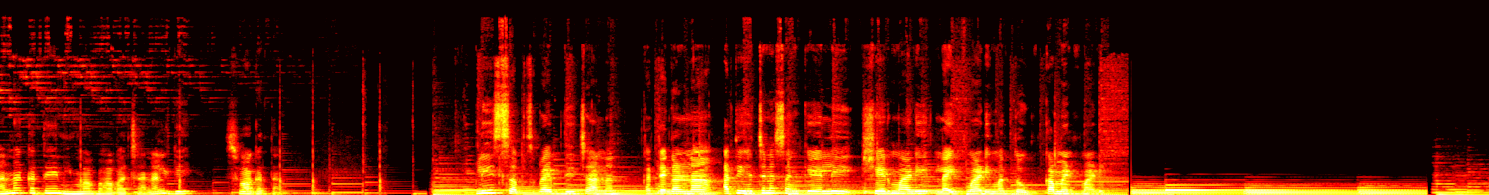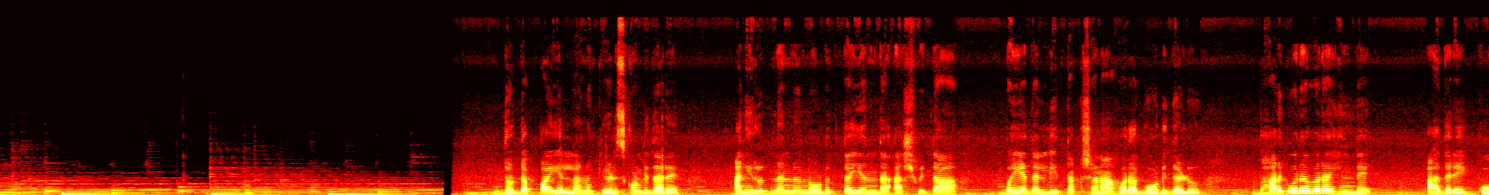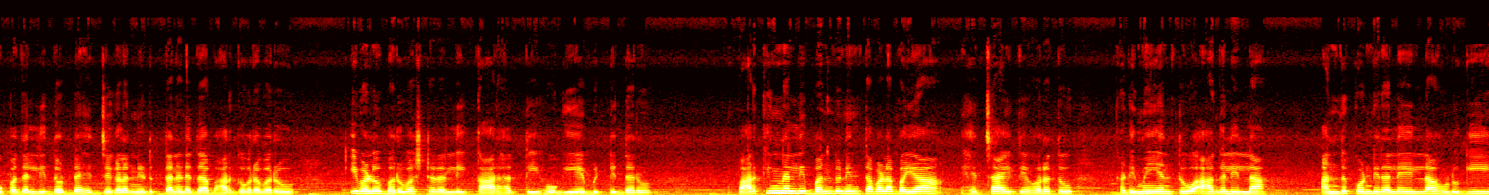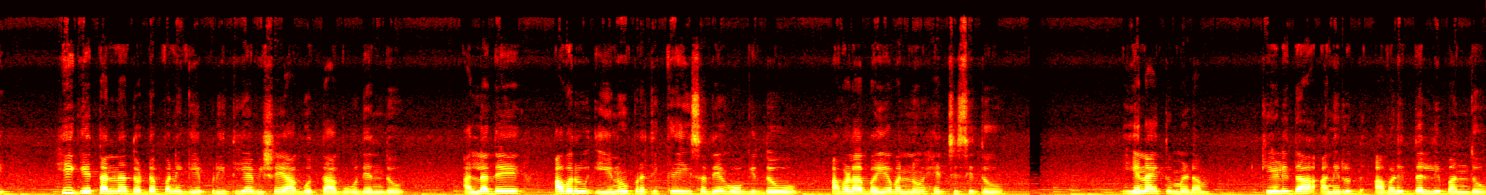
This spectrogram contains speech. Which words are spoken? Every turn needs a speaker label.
Speaker 1: ನನ್ನ ಕತೆ ನಿಮ್ಮ ಭಾವ ಚಾನಲ್ಗೆ ಸ್ವಾಗತ. Please subscribe the channel. ಕತೆಗಳನ್ನ ಅತಿ ಹೆಚ್ಚಿನ ಸಂಖ್ಯೆಯಲ್ಲಿ ಶೇರ್ ಮಾಡಿ, ಲೈಕ್ ಮಾಡಿ ಮತ್ತು ಕಮೆಂಟ್ ಮಾಡಿ.
Speaker 2: ದೊಡ್ಡಪ್ಪ ಎಲ್ಲನೂ ಕೇಳಿಸ್ಕೊಂಡಿದ್ದಾರೆ. ಅನಿರುದ್ಧನನ್ನು ನೋಡುತ್ತಾ ಎಂದ ಅಶ್ವಿತಾ ಭಯದಲ್ಲಿ ತಕ್ಷಣ ಹೊರಗೋಡಿದಳು. ಭಾರ್ಗವರವರ ಹಿಂದೆ ಆದರೆ ಕೋಪದಲ್ಲಿ ದೊಡ್ಡ ಹೆಜ್ಜೆಗಳನ್ನಿಡುತ್ತಾ ನಡೆದ ಭಾರ್ಗವರವರು ಇವಳು ಬರುವಷ್ಟರಲ್ಲಿ ಕಾರ್ ಹತ್ತಿ ಹೋಗಿಯೇ ಬಿಟ್ಟಿದ್ದರು. ಪಾರ್ಕಿಂಗ್ನಲ್ಲಿ ಬಂದು ನಿಂತವಳ ಭಯ ಹೆಚ್ಚಾಯಿತೆ ಹೊರತು ಕಡಿಮೆಯಂತೂ ಆಗಲಿಲ್ಲ. ಅಂದುಕೊಂಡಿರಲೇ ಇಲ್ಲ ಹುಡುಗಿ. ಹೀಗೆ ತನ್ನ ದೊಡ್ಡಪ್ಪನಿಗೆ ಪ್ರೀತಿಯ ವಿಷಯ ಗೊತ್ತಾಗುವುದೆಂದು. ಅಲ್ಲದೆ ಅವರು ಏನೂ ಪ್ರತಿಕ್ರಿಯಿಸದೇ ಹೋಗಿದ್ದು ಅವಳ ಭಯವನ್ನು ಹೆಚ್ಚಿಸಿತು. ಏನಾಯಿತು ಮೇಡಮ್ ಕೇಳಿದ ಅನಿರುದ್ ಅವಳಿದ್ದಲ್ಲಿ ಬಂದು,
